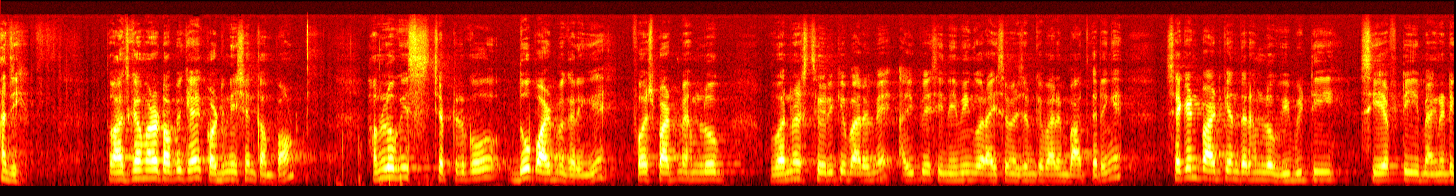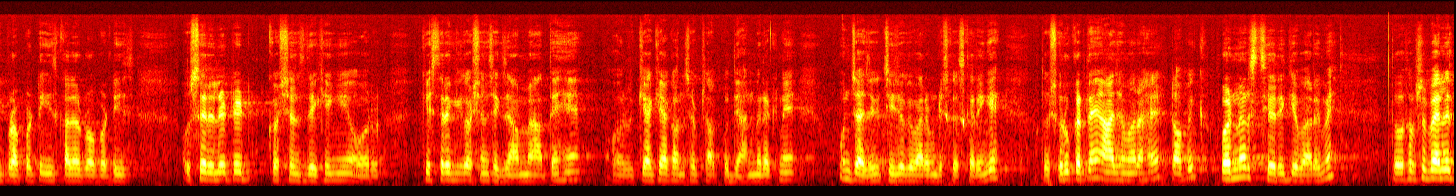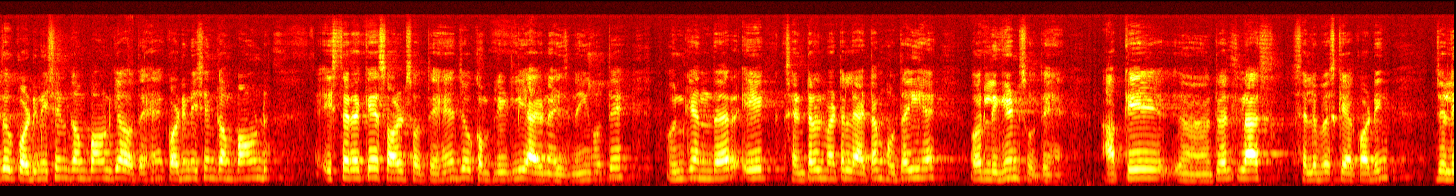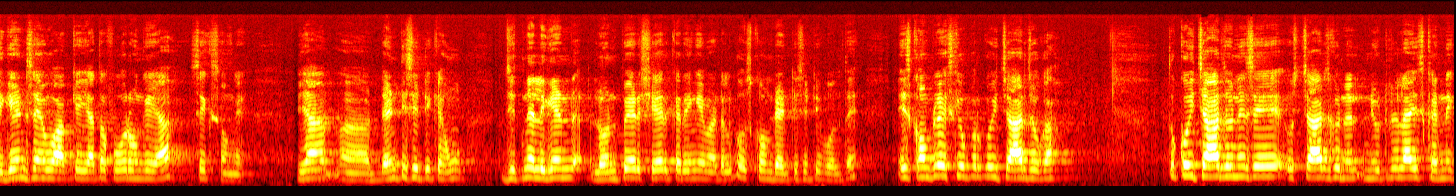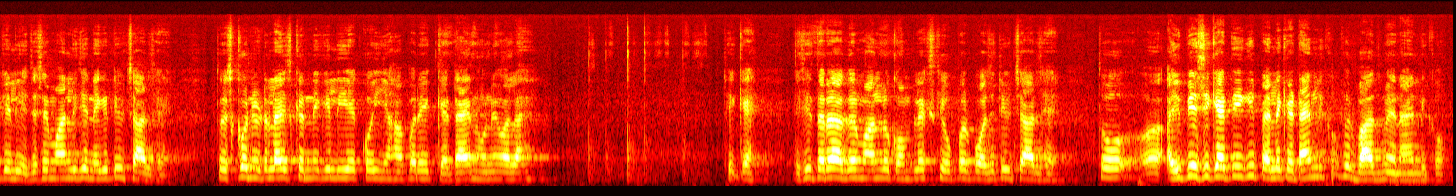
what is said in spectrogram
हाँ जी। तो आज का हमारा टॉपिक है कोऑर्डिनेशन कंपाउंड हम लोग इस चैप्टर को दो पार्ट में करेंगे। फ़र्स्ट पार्ट में हम लोग वर्नर्स थ्योरी के बारे में आईपीएससी नेमिंग और आइसोमेरिज्म के बारे में बात करेंगे। सेकेंड पार्ट के अंदर हम लोग VBT CFT magnetic properties colour properties उससे रिलेटेड क्वेश्चंस देखेंगे और किस तरह के क्वेश्चंस एग्ज़ाम में आते हैं और क्या क्या कॉन्सेप्ट आपको ध्यान में रखने उन चीज़ों के बारे में डिस्कस करेंगे। तो शुरू करते हैं। आज हमारा है टॉपिक वर्नर्स थ्योरी के बारे में। तो सबसे पहले तो कोऑर्डिनेशन कंपाउंड क्या होते हैं? कोऑर्डिनेशन कंपाउंड इस तरह के सॉल्ट्स होते हैं जो कम्प्लीटली आयोनाइज नहीं होते। उनके अंदर एक सेंट्रल मेटल एटम होता ही है और लिगेंड्स होते हैं। आपके ट्वेल्थ क्लास सिलेबस के अकॉर्डिंग जो लिगेंड्स हैं वो आपके या तो फोर होंगे या सिक्स होंगे। या डेंटिसिटी कहूँ, जितने लिगेंड लोन पेयर शेयर करेंगे मेटल को, उसको हम डेंटिसिटी बोलते हैं। इस कॉम्प्लेक्स के ऊपर कोई चार्ज होगा? तो कोई चार्ज होने से उस चार्ज को न्यूट्रलाइज करने के लिए, जैसे मान लीजिए नेगेटिव चार्ज है तो इसको न्यूट्रलाइज करने के लिए कोई यहाँ पर एक कैटायन होने वाला है। ठीक है? इसी तरह अगर मान लो कॉम्प्लेक्स के ऊपर पॉजिटिव चार्ज है तो यूपीएससी कहती है कि पहले कैटायन लिखो, फिर बाद में एनायन लिखो।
